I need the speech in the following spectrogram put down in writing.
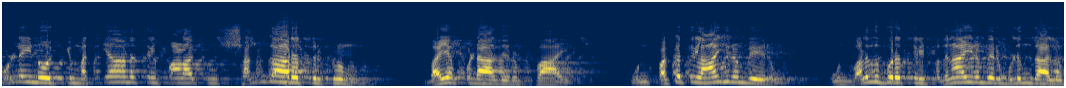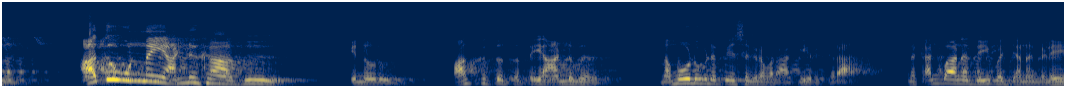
கொள்ளை நோக்கும் மத்தியானத்தில் பாழாக்கும் சங்காரத்திற்கும் பயப்படாதிருப்பாய். உன் பக்கத்தில் ஆயிரம் பேரும் உன் வலதுபுறத்தில் பதினாயிரம் பேர் விழுந்தாலும் அது உன்னை அணுகாது. இன்னொரு வாக்கு தத்துவத்தை ஆண்டுவர் நம்மோடு கூட பேசுகிறவராக இருக்கிறார். எனக்கு அன்பான தெய்வ ஜனங்களே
